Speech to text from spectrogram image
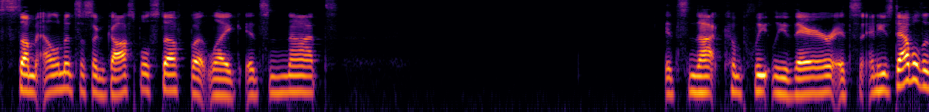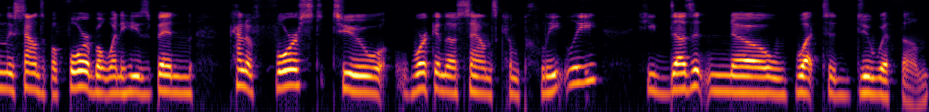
some elements of some gospel stuff, but like it's not it's not completely there. It's and he's dabbled in these sounds before, but when he's been kind of forced to work in those sounds completely, he doesn't know what to do with them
